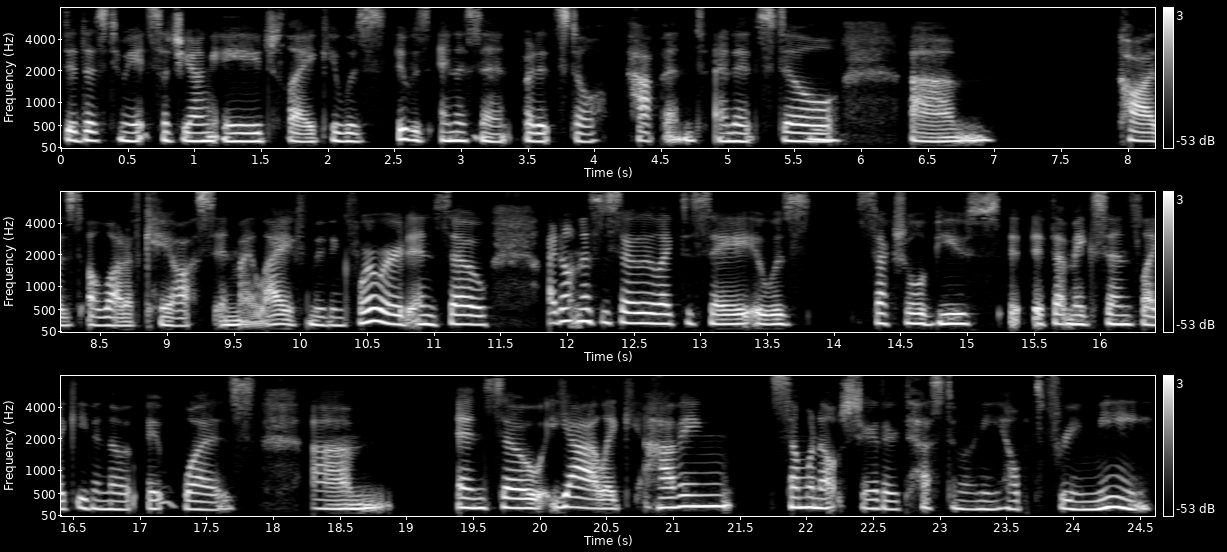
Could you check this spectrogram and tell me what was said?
did this to me at such a young age like it was it was innocent but it still happened and it still mm. um caused a lot of chaos in my life moving forward and so i don't necessarily like to say it was sexual abuse if that makes sense like even though it was um and so yeah like having someone else share their testimony helped free me.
